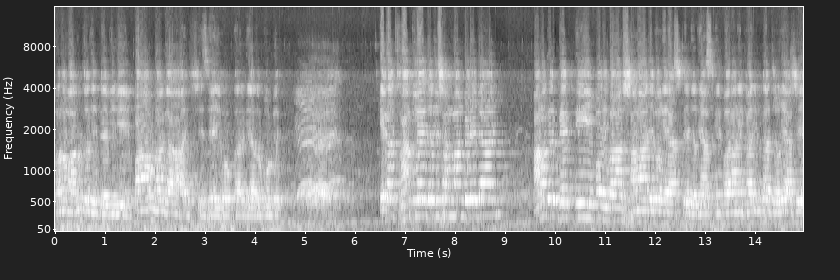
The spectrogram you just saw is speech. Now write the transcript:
কোন মানুষ যদি টেবিলে পাও লাগায়, সে যেই হোক তার বিয়াদব বলবে। এটা থাকলে যদি সম্মান বেড়ে যায়, আমাদের ব্যক্তি, পরিবার, সমাজ এবং রাষ্ট্রে যদি আজকে কোরআনে কারিমটা চলে আসে,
